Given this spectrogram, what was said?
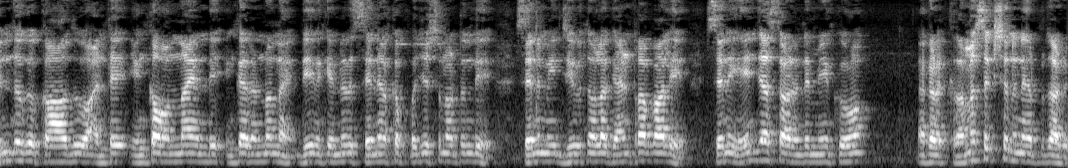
ఎందుకు కాదు అంటే ఇంకా ఉన్నాయండి ఇంకా రెండు ఉన్నాయి. దీనికి ఏంటంటే శని యొక్క పొజిషన్ ఉంటుంది. శని మీ జీవితంలోకి ఎంటర్ అవ్వాలి. శని ఏం చేస్తాడంటే మీకు అక్కడ క్రమశిక్షణ నేర్పుతాడు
